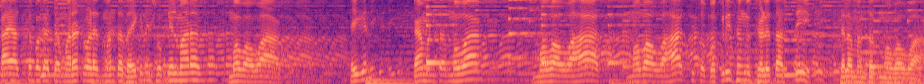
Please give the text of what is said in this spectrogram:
काय असतं बघा त्या मराठवाड्यात म्हणतात आहे की नाही स्वप्नील महाराज? मवा वाघ. आहे की नाही? काय म्हणतात मवा मवा वाहक मवा वाहक तिथं बकरी संघ खेळत असते त्याला म्हणतात मवा वाहक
